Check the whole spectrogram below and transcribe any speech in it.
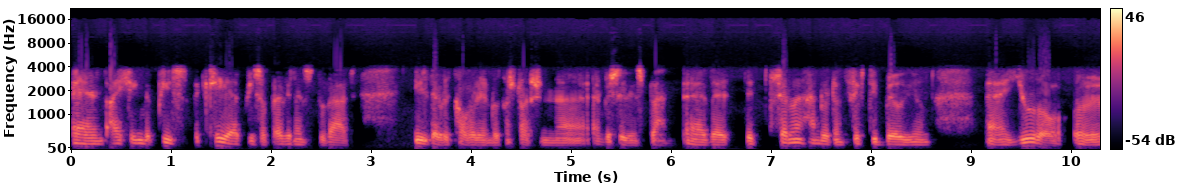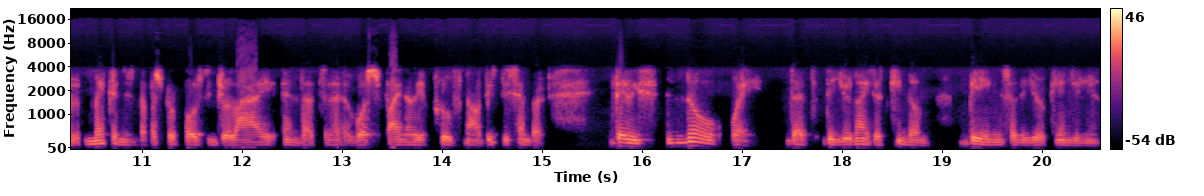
And I think the piece, the clear piece of evidence to that is the recovery and reconstruction uh, and resilience plan. Uh, the, the 750 billion uh, euro uh, mechanism that was proposed in July and that uh, was finally approved now this December. There is no way that the United Kingdom, being inside the European Union,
